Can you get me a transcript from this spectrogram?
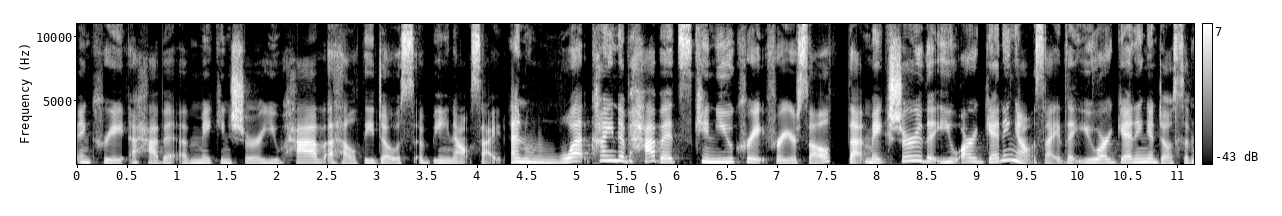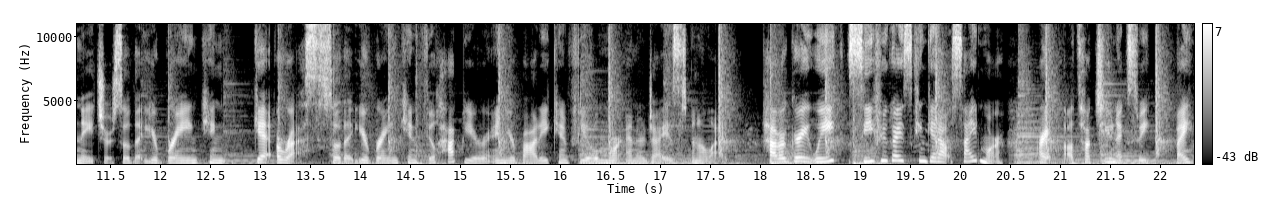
and create a habit of making sure you have a healthy dose of being outside? And what kind of habits can you create for yourself that make sure that you are getting outside, that you are getting a dose of nature so that your brain can get a rest, so that your brain can feel happier and your body can feel more energized and alive? Have a great week. See if you guys can get outside more. All right, I'll talk to you next week. Bye.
